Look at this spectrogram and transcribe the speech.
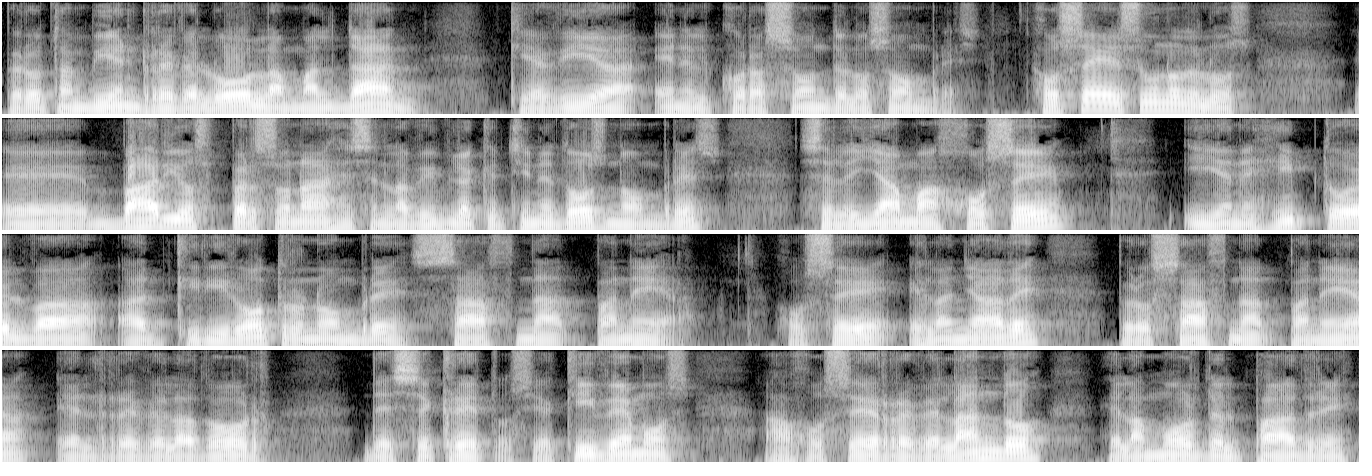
pero también reveló la maldad que había en el corazón de los hombres. José es uno de los eh, varios personajes en la Biblia que tiene dos nombres. Se le llama José y en Egipto él va a adquirir otro nombre, Safnat Panea. José, él añade, pero Safnat Panea, el revelador de secretos. Y aquí vemos a José revelando el amor del Padre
